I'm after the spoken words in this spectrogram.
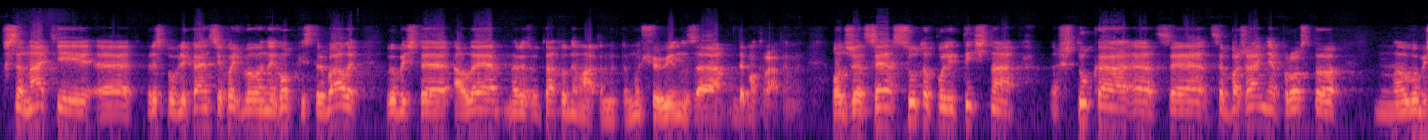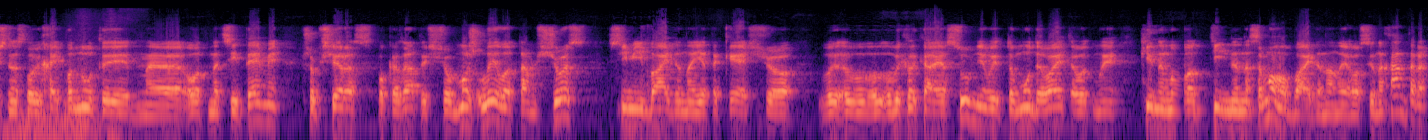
в Сенаті е, республіканці, хоч би вони гопки стрибали, вибачте, але результату не матимуть, тому що він за демократами. Отже, це суто політична штука, е, це, це бажання просто. Вибачте на слові, хайпанути е, от на цій темі, щоб ще раз показати, що можливо там щось в сім'ї Байдена є таке, що викликає сумніви. Тому давайте, от ми кинемо тінь не на самого Байдена, на його сина Хантера.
